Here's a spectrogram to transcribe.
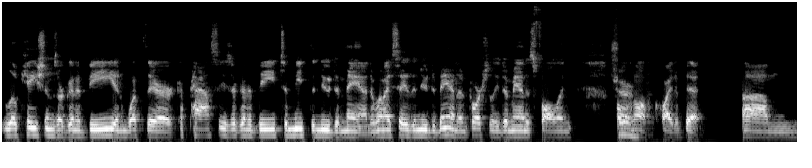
locations are going to be and what their capacities are going to be to meet the new demand. And when I say the new demand, unfortunately, demand has fallen sure. fallen off quite a bit. Um,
